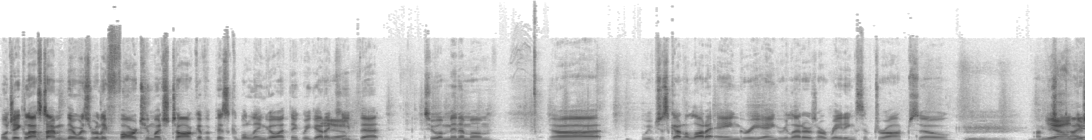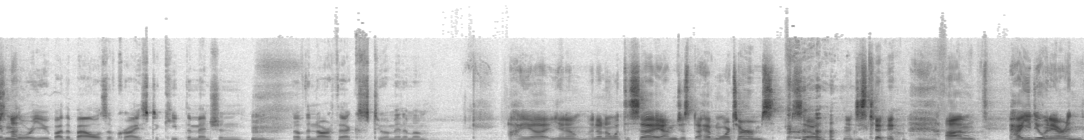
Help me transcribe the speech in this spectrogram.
Well, Jake, last time there was really far too much talk of Episcopal lingo. I think we got to yeah. keep that to a minimum. Uh, we've just gotten a lot of angry, angry letters. Our ratings have dropped, so. I'm just, yeah, I implore you by the bowels of Christ to keep the mention of the narthex to a minimum. I, uh, you know, I don't know what to say. I'm just, I have more terms. So, I'm just kidding. Um, how you doing, Aaron?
